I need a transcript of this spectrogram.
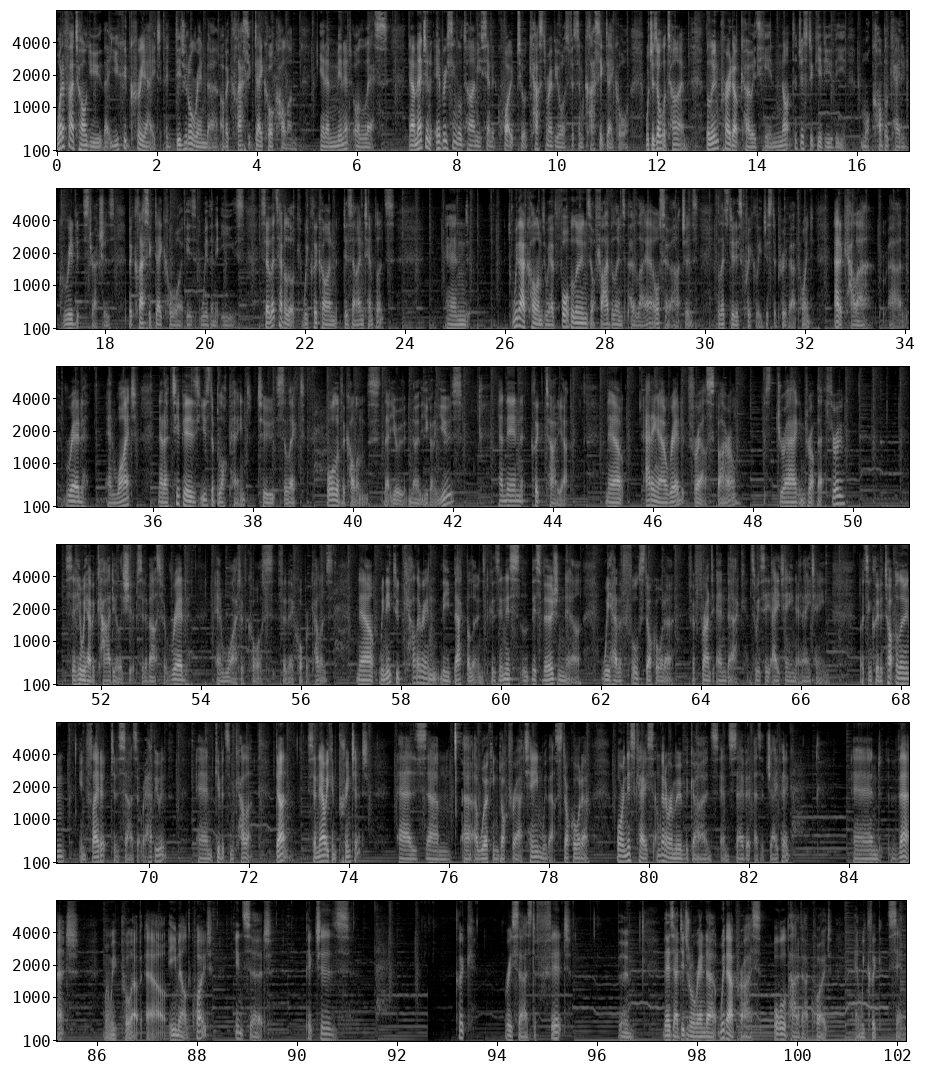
What if I told you that you could create a digital render of a classic decor column in a minute or less? Now imagine every single time you send a quote to a customer of yours for some classic decor, which is all the time. BalloonPro.co is here not to just to give you the more complicated grid structures, but classic decor is with an ease. So let's have a look. We click on design templates and with our columns, we have four balloons or five balloons per layer, also arches. But let's do this quickly just to prove our point. Add a color, uh, red and white. Now the tip is use the block paint to select all of the columns that you know that you're going to use and then click tidy up. Now adding our red for our spiral, just drag and drop that through. So here we have a car dealership, so they've asked for red, and white, of course, for their corporate colors. Now we need to color in the back balloons because in this this version now we have a full stock order for front and back. And so we see 18 and 18. Let's include a top balloon, inflate it to the size that we're happy with, and give it some color. Done. So now we can print it as um, a, working doc for our team with our stock order. Or in this case, I'm going to remove the guides and save it as a JPEG. And that, when we pull up our emailed quote, insert pictures, click, resize to fit, boom. There's our digital render with our price, all a part of our quote, and we click send.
